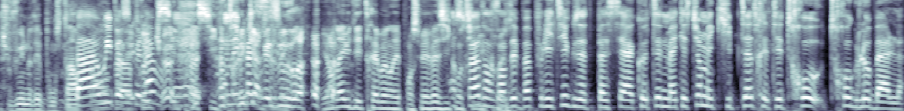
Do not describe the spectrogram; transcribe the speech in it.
tu veux une réponse t'as un bah oui, parce que là, truc, on, euh, on truc à résoudre. Mais on a eu des très bonnes réponses. Mais vas-y, On continue. dans un débat politique, vous êtes passé à côté de ma question, mais qui peut-être était trop, trop global.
